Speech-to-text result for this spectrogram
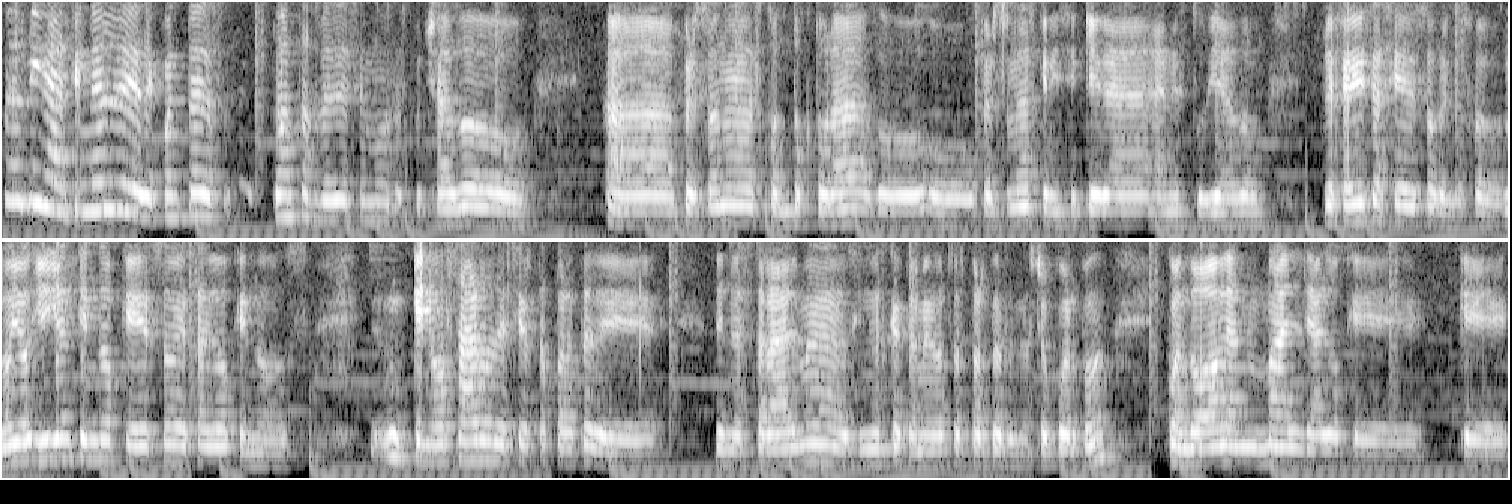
Pues mira, al final de, cuentas, ¿cuántas veces hemos escuchado a personas con doctorado o personas que ni siquiera han estudiado referirse así sobre los juegos. ¿no? Yo, yo, entiendo que eso es algo que nos, que nos arde de cierta parte de, de nuestra alma, si no es que también otras partes de nuestro cuerpo, cuando hablan mal de algo que, que,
